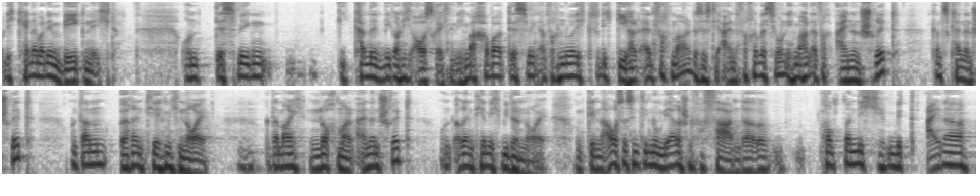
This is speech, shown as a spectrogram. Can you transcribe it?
und ich kenne aber den Weg nicht. Und deswegen, ich kann den Weg auch nicht ausrechnen. Ich mache aber deswegen einfach nur, ich, ich gehe halt einfach mal, das ist die einfache Version, ich mache halt einfach einen Schritt, ganz kleinen Schritt und dann orientiere ich mich neu. Mhm. Und dann mache ich nochmal einen Schritt und orientiere mich wieder neu. Und genauso sind die numerischen Verfahren. Da kommt man nicht mit einer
